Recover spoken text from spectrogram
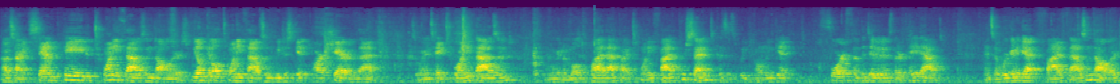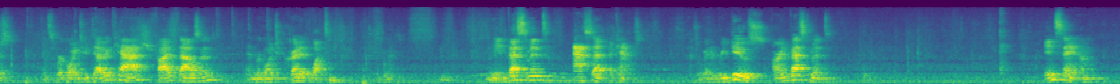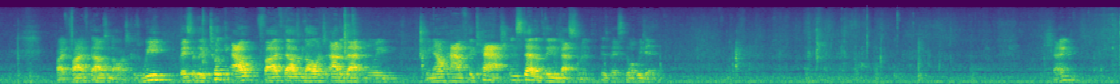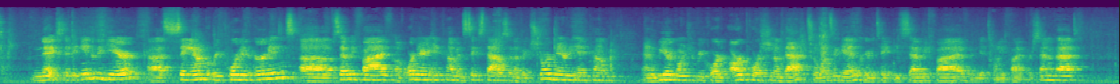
Oh, sorry, Sam paid twenty thousand dollars. We don't get all twenty thousand, we just get our share of that. So we're gonna take twenty thousand, and we're gonna multiply that by twenty-five percent, because we only get a fourth of the dividends that are paid out. And so we're gonna get five thousand dollars, and so we're going to debit cash, five thousand, and we're going to credit what? The investment asset account. So we're gonna reduce our investment in SAM by five thousand dollars, because we basically took out five thousand dollars out of that and we, we now have the cash instead of the investment, is basically what we did. Okay? Next, at the end of the year, uh, Sam reported earnings of seventy-five of ordinary income and six thousand of extraordinary income. And we are going to record our portion of that. So once again, we're gonna take the seventy-five and get twenty-five percent of that,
